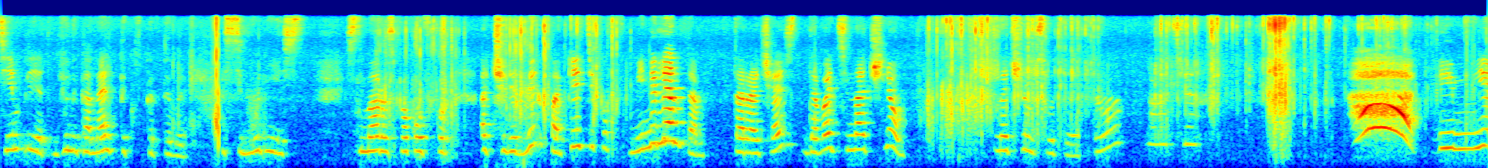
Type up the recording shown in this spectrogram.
Всем привет! Вы на канале Тыковка ТВ. И сегодня я снимаю распаковку очередных пакетиков мини-лента. Вторая часть. Давайте начнем. Начнем с вот этого. Давайте. А! И мне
